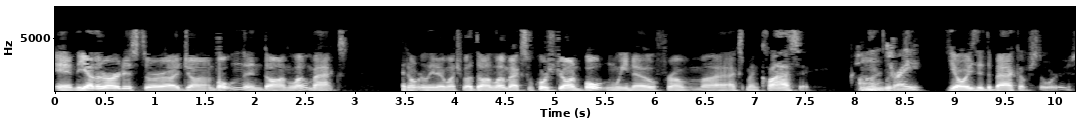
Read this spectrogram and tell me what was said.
And the other artists are uh, John Bolton and Don Lomax. I don't really know much about Don Lomax. Of course, John Bolton we know from uh, X Men Classic. Oh, that's He- right. He always did the backup stories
